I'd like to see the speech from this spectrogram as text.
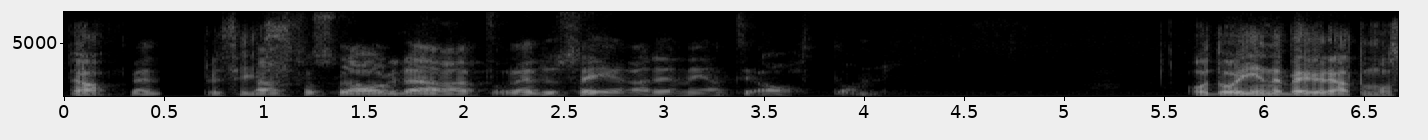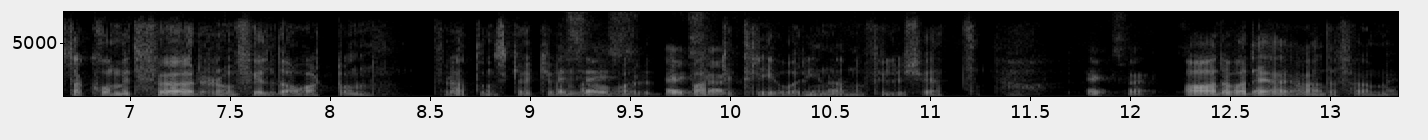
Ja, Men precis. Hans förslag där att reducera det ner till 18. Och då innebär ju det att de måste ha kommit före de fyllde 18 för att de ska kunna Precis, ha varit, exakt. tre år innan de fyller 21. Exakt. Ja, det var det jag hade för mig.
